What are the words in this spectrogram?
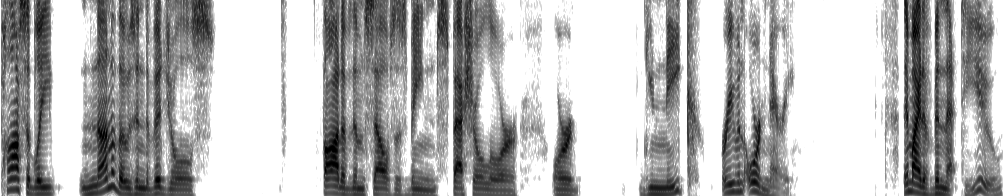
Possibly none of those individuals thought of themselves as being special or or unique or even ordinary. They might have been that to you,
